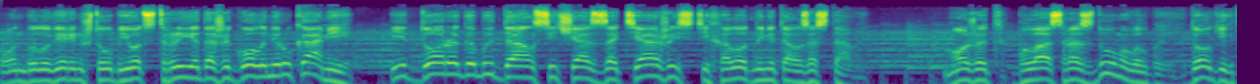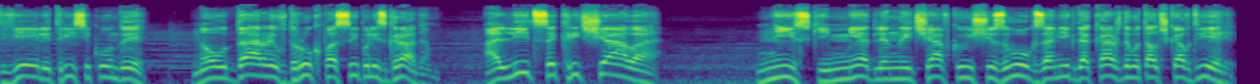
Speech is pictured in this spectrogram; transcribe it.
Он был уверен, что убьет Стрыя даже голыми руками. И дорого бы дал сейчас за тяжесть и холодный металл заставы. Может, Блас раздумывал бы долгих две или три секунды, но удары вдруг посыпались градом, а лица кричала – Низкий, медленный, чавкающий звук за миг до каждого толчка в дверь.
